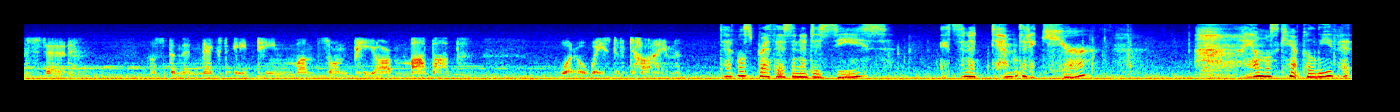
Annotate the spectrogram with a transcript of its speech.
Instead, I'll spend the next 18 months on PR mop-up. What a waste of time. Devil's breath isn't a disease. It's an attempt at a cure? I almost can't believe it.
